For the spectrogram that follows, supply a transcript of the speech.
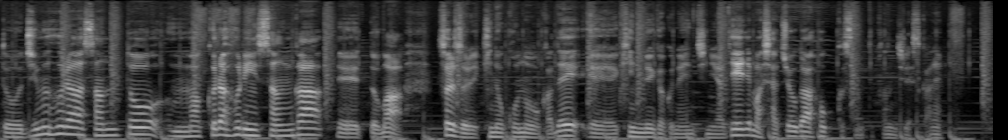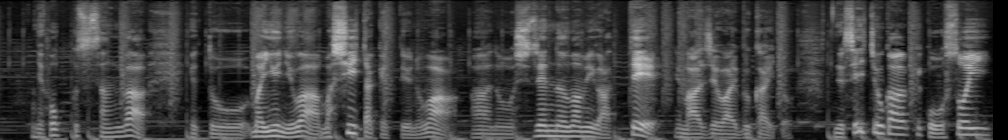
と、ジム・フラーさんとマクラフリンさんが、えっと、まあ、それぞれキノコ農家で、えー菌類学のエンジニアで、で、まあ社長がフォックスさんって感じですかね。で、フォックスさんが、えっと、まあ、言うには、まあ、椎茸っていうのは、あの、自然の旨味があって、まあ、味わい深いと。で、成長が結構遅い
